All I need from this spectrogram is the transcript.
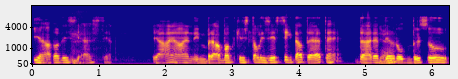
Ja, dat is juist, ja. Ja, ja, en in Brabant kristalliseert zich dat uit, hè. Daar heb je rond Brussel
